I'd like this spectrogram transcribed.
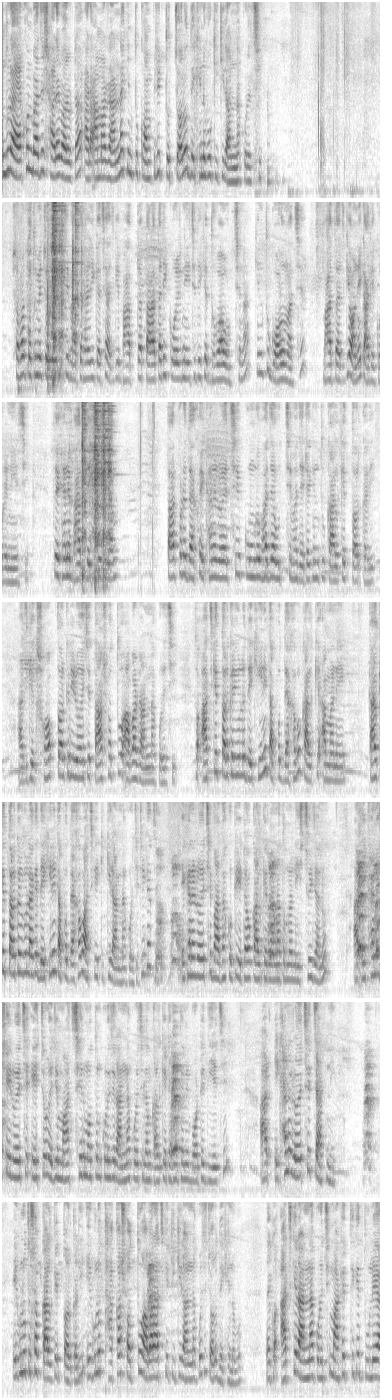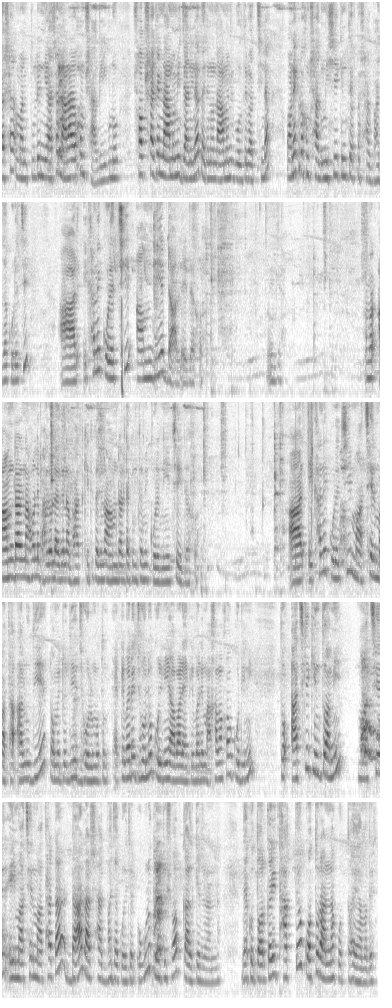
বন্ধুরা, এখন বাজে সাড়ে বারোটা আর আমার রান্না কিন্তু কমপ্লিট তো চলো দেখে নেব কী কী রান্না করেছি। সবার প্রথমে চলে এসেছি, ভাতের হাঁড়ির কাছে। আজকে ভাতটা তাড়াতাড়ি করে নিয়েছি দেখে ধোয়া উঠছে না, কিন্তু গরম আছে। ভাত আজকে অনেক আগে করে নিয়েছি। তো এখানে ভাত দেখিয়ে দিলাম। তারপরে দেখো, এখানে রয়েছে কুমড়ো ভাজা, উচ্ছে ভাজা, এটা কিন্তু কালকের তরকারি। আজকে সব তরকারি রয়েছে, তা সত্ত্বেও আবার রান্না করেছি। তো আজকের তরকারিগুলো দেখিয়ে নিই তারপর দেখাবো কালকে মানে কালকের তরকারিগুলো আগে দেখিয়ে নিই তারপর দেখাবো আজকে কী কী রান্না করেছি, ঠিক আছে? এখানে রয়েছে বাঁধাকপি, এটাও কালকের রান্না, তোমরা নিশ্চয়ই জানো। আর এখানে সেই রয়েছে এঁচড় ওই যে মাছের মতন করে যে রান্না করেছিলাম কালকে, এটা কিন্তু আমি বটে দিয়েছি। আর এখানে রয়েছে চাটনি। এগুলো তো সব কালকের তরকারি। এগুলো থাকা সত্ত্বেও আবার আজকে কী কী রান্না করেছি, চলো দেখে নেব। দেখো, আজকে রান্না করেছি মাঠের থেকে তুলে আসা মানে তুলে নিয়ে আসা নানা রকম শাক। এইগুলো সব শাকের নাম আমি জানি না, তাই জন্য নাম আমি বলতে পারছি না। অনেক রকম শাক মিশিয়ে কিন্তু একটা শাক ভাজা করেছি। আর এখানে করেছি আম দিয়ে ডাল, এই দেখো। এই যে। আমার আম ডাল না হলে ভালো লাগে না ভাত খেতে, তাই জন্য আম ডালটা কিন্তু আমি করে নিয়েছি, এই দেখো। আর এখানে করেছি মাছের মাথা, আলু দিয়ে, টমেটো দিয়ে ঝোল মতন। একেবারে ঝোলও করিনি, আবার একেবারে মাখা মাখাও করিনি। তো আজকে কিন্তু আমি মাছের, এই মাছের মাথাটা ডাল আর শাক ভাজা করেছি ওগুলো কিন্তু সব কালকের রান্না। দেখো তরকারি থাকতেও কত রান্না করতে হয় আমাদের।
